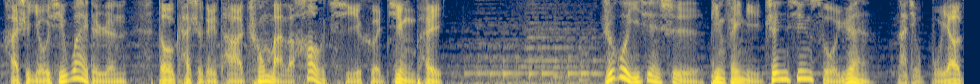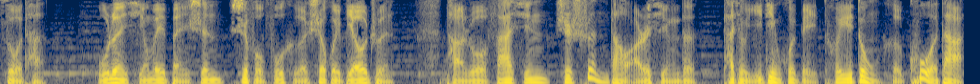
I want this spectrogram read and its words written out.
还是游戏外的人都开始对他充满了好奇和敬佩。如果一件事并非你真心所愿，那就不要做它。无论行为本身是否符合社会标准，倘若发心是顺道而行的。它就一定会被推动和扩大，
